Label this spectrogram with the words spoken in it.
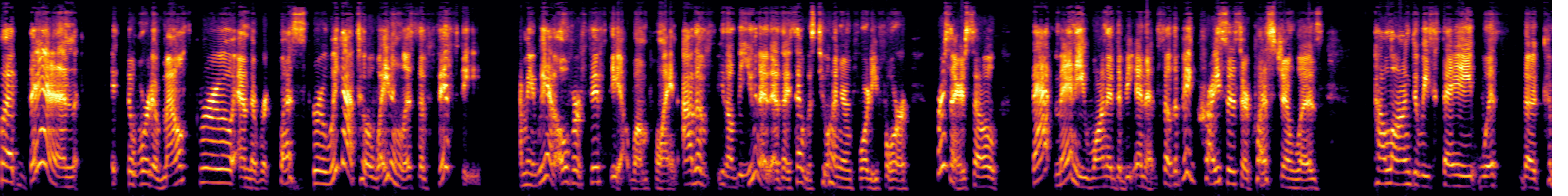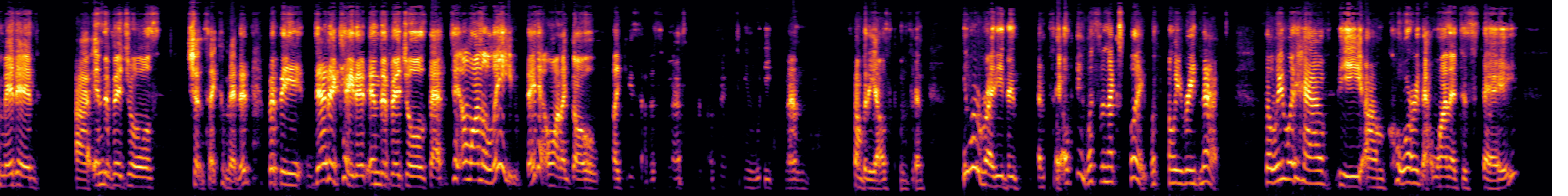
But then it, the word of mouth grew and the requests grew. We got to a waiting list of 50. I mean, we had over 50 at one point. Out of you know the unit, as I said, was 244 prisoners. So that many wanted to be in it. So the big crisis or question was, how long do we stay with the committed uh, individuals shouldn't say committed, but the dedicated individuals that didn't want to leave. They didn't want to go, like you said, a semester or 15 weeks, and then somebody else comes in. We were ready to and say, okay, what's the next play? What can we read next? So we would have the um, core that wanted to stay,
